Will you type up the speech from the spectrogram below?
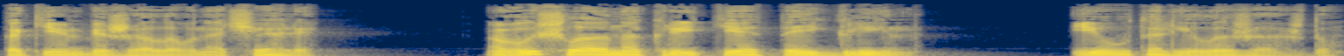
каким бежала вначале, вышла она к реке Тайглин и утолила жажду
